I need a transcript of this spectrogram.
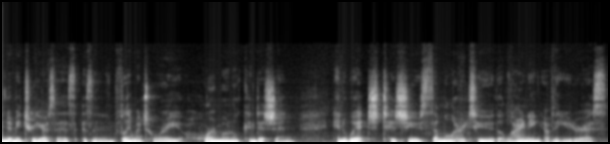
Endometriosis is an inflammatory hormonal condition in which tissue similar to the lining of the uterus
